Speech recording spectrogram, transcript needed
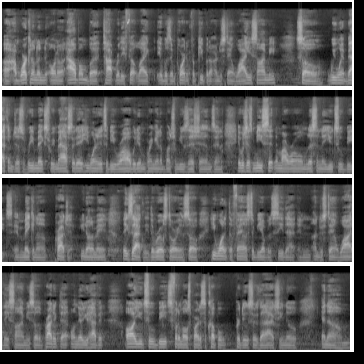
Uh, I'm working on a, on an album, but Top really felt like it was important for people to understand why he signed me. So we went back and just remixed, remastered it. He wanted it to be raw. We didn't bring in a bunch of musicians, and it was just me sitting in my room listening to YouTube beats and making a project. You know what I mean? Exactly, the real story. And so he wanted the fans to be able to see that and understand why they signed me. So the project that on there you have it, all YouTube beats for the most part. It's a couple producers that I actually knew, and um,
